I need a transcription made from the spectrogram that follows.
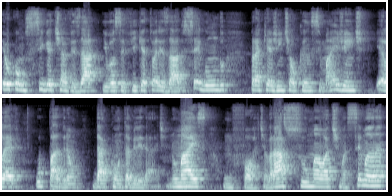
eu consiga te avisar e você fique atualizado. Segundo, para que a gente alcance mais gente e eleve o padrão da contabilidade. No mais, um forte abraço, uma ótima semana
